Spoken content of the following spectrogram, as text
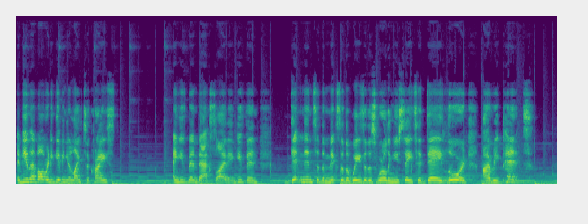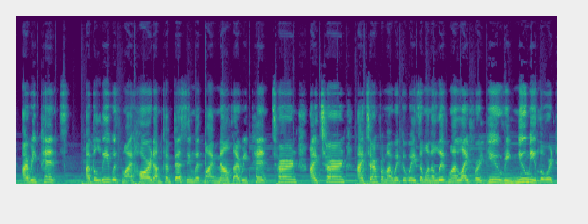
If you have already given your life to Christ and you've been backsliding, you've been getting into the mix of the ways of this world, and you say today, Lord, I repent. I repent. I believe with my heart. I'm confessing with my mouth. I repent. Turn. I turn. I turn from my wicked ways. I want to live my life for you. Renew me, Lord.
